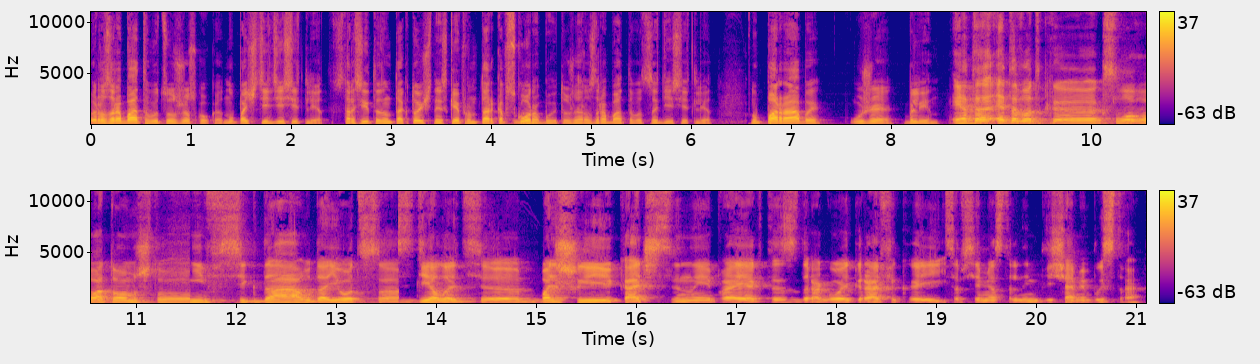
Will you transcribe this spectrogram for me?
разрабатываются уже сколько? Ну, почти 10 лет. Star Citizen так точно, Escape from Tarkov скоро будет уже разрабатываться 10 лет. Ну, пора бы уже, блин. Это, это вот к, к слову о том, что не всегда удается сделать э, большие качественные проекты с дорогой графикой и со всеми остальными вещами быстро.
